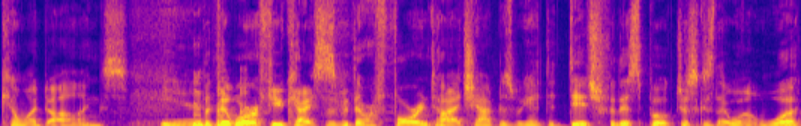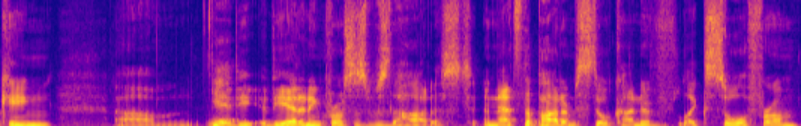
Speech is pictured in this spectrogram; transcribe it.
kill my darlings. Yeah. But there were a few cases. There were four entire chapters we had to ditch for this book just because they weren't working. Um, yeah, Yeah. the the editing process was the hardest, and that's the part I'm still kind of like sore from.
